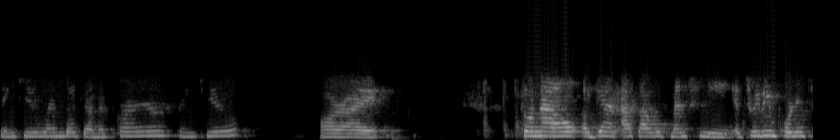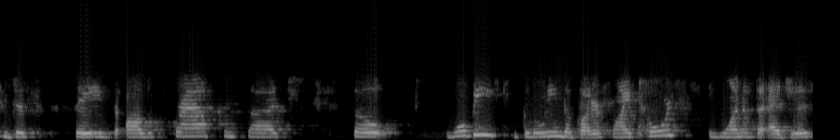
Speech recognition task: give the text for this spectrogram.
Thank you, Linda, Jennifer. Thank you. All right. So now, again, as I was mentioning, it's really important to just save all the scraps and such. So we'll be gluing the butterfly towards one of the edges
